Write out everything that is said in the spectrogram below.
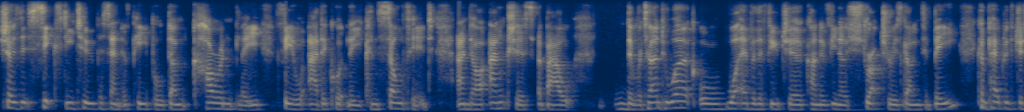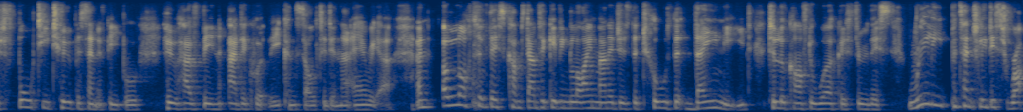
shows that 62% of people don't currently feel adequately consulted and are anxious about the return to work or whatever the future kind of you know structure is going to be compared with just 42% of people who have been adequately consulted in that area. And a lot of this comes down to giving line managers the tools that they need to look after workers through this really potentially disruptive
